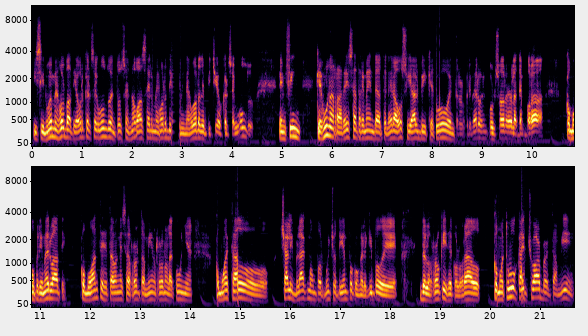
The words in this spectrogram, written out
y si no es mejor bateador que el segundo, entonces no va a ser mejor discriminador de picheo que el segundo. En fin, que es una rareza tremenda tener a Ozzy Albi, que estuvo entre los primeros impulsores de la temporada, como primer bate, como antes estaba en ese rol también Ronald Acuña, como ha estado Charlie Blackmon por mucho tiempo con el equipo de, de los Rockies de Colorado, como tuvo Kyle Schwarber también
